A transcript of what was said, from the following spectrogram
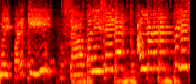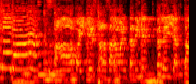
మరి పడకి సాపలేసేదా అల్లుడు మెత్తలేసేదా సాపైతే సరసరమంటది మెత్తలయ్యత్తా.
